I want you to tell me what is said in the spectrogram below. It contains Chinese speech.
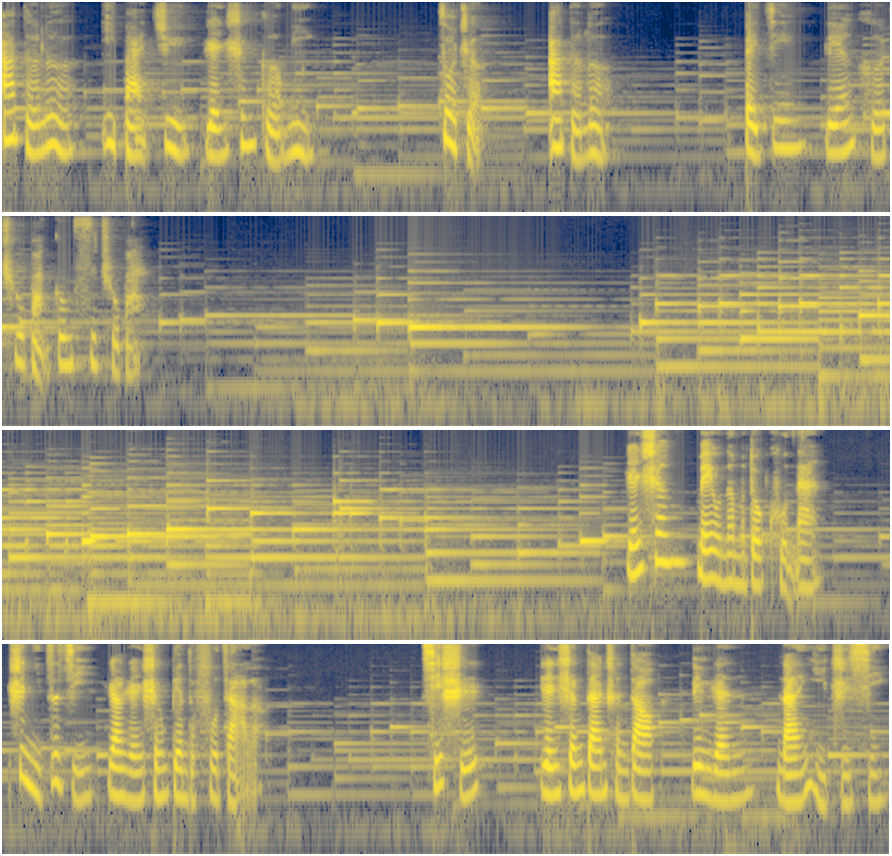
阿德勒一百句人生革命，作者阿德勒，北京联合出版公司出版。人生没有那么多苦难。是你自己让人生变得复杂了。其实，人生单纯到令人难以置信。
